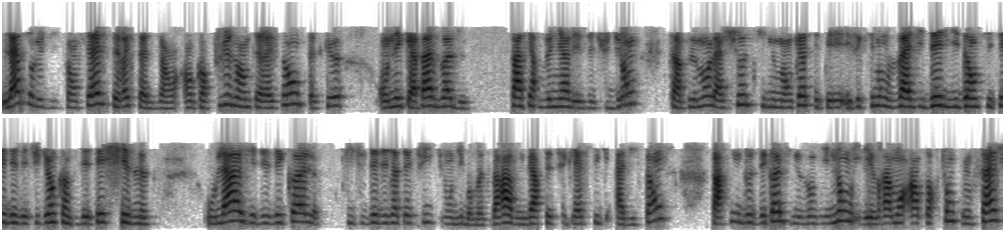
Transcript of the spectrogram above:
Là, sur le distanciel, c'est vrai que ça devient encore plus intéressant parce que on est capable de de pas faire venir les étudiants. Simplement, la chose qui nous manquait, c'était effectivement valider l'identité des étudiants quand ils étaient chez eux. Où là, j'ai des écoles qui faisaient déjà test qui m'ont dit bon bah c'est pas grave, on garde test classique à distance. Par contre, d'autres écoles qui nous ont dit non, il est vraiment important qu'on sache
